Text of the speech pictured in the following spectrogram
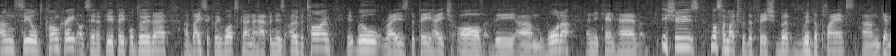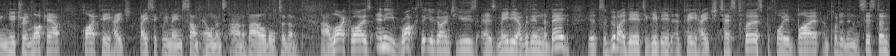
unsealed concrete. I've seen a few people do that. Uh, basically what's going to happen is over time it will raise the pH of the um, water and you can have issues, not so much with the fish, but with the plants um, getting nutrient lockout High pH basically means some elements aren't available to them. Uh, likewise, any rock that you're going to use as media within the bed, it's a good idea to give it a pH test first before you buy it and put it in the system.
